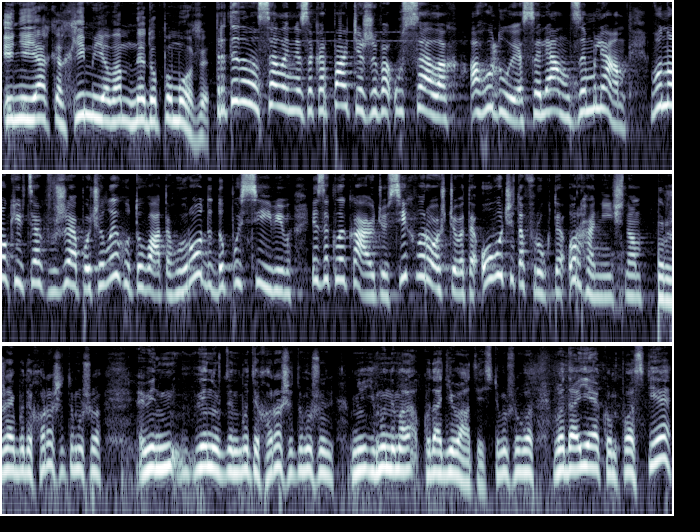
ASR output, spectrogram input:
і ніяка хімія вам не допоможе. Третина населення Закарпаття живе у селах, а годує селян земля. В Оноківцях вже почали готувати городи до посівів і закликають усіх вирощувати овочі та фрукти органічно. Урожай буде хороший, тому що він винужден бути хороший, тому що йому нема куди діватись, тому що вода є, компост є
